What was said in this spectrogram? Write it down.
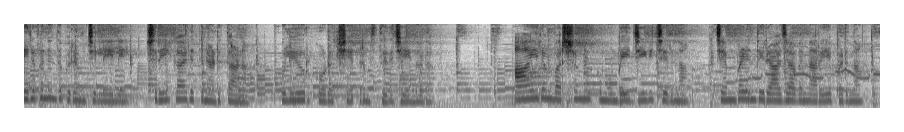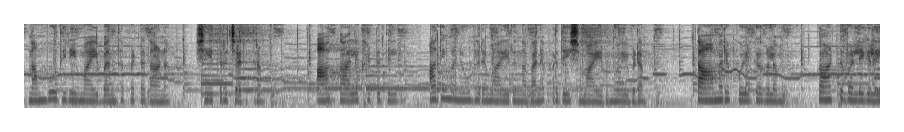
തിരുവനന്തപുരം ജില്ലയിലെ ശ്രീകാര്യത്തിനടുത്താണ് പുലിയൂർക്കോട് ക്ഷേത്രം സ്ഥിതി ചെയ്യുന്നത്. ആയിരം വർഷങ്ങൾക്ക് മുമ്പേ ജീവിച്ചിരുന്ന ചെമ്പഴന്തി രാജാവെന്നറിയപ്പെടുന്ന നമ്പൂതിരിയുമായി ബന്ധപ്പെട്ടതാണ് ക്ഷേത്രചരിത്രം ആ കാലഘട്ടത്തിൽ അതിമനോഹരമായിരുന്ന വനപ്രദേശമായിരുന്നു ഇവിടം. താമരപ്പൊയ്കകളും കാട്ടുവള്ളികളെ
